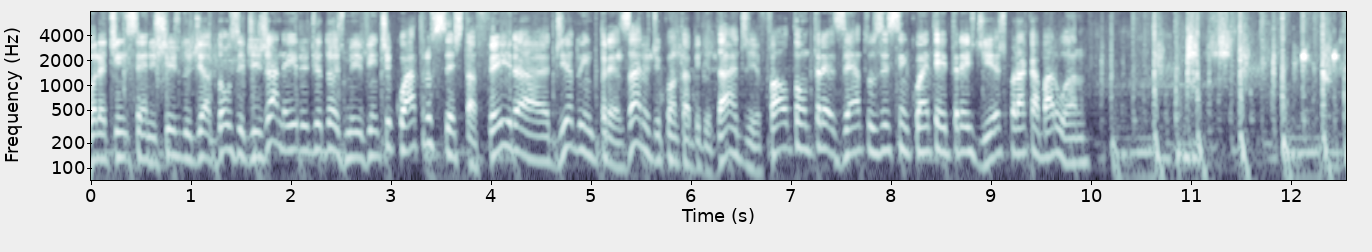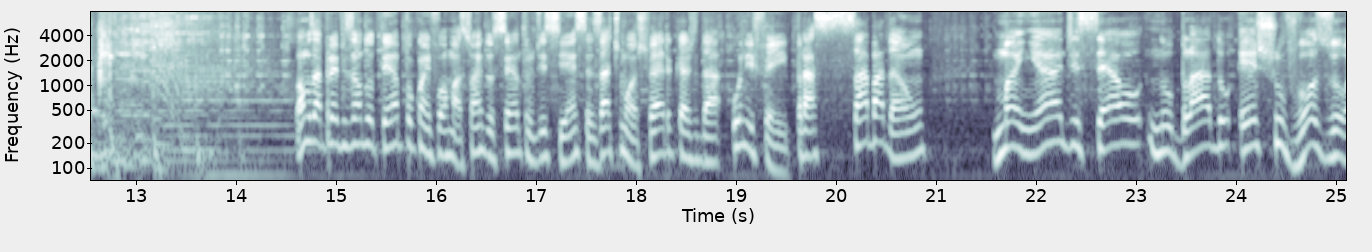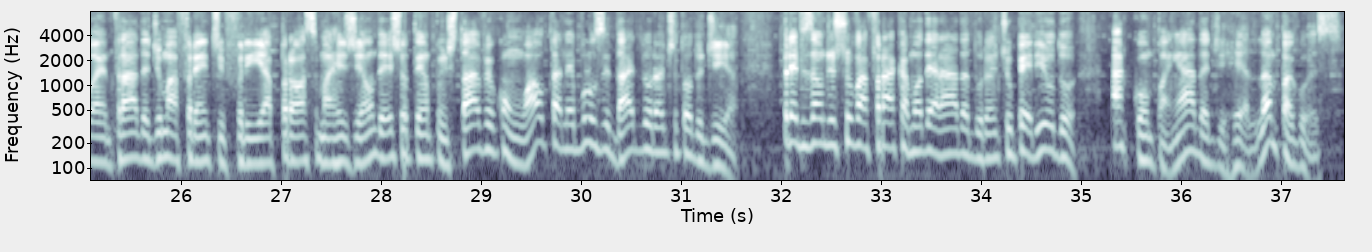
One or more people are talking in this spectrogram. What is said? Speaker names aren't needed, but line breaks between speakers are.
Boletim CNX do dia 12 de janeiro de 2024, sexta-feira, dia do empresário de contabilidade. Faltam 353 dias para acabar o ano. Vamos à previsão do tempo com informações do Centro de Ciências Atmosféricas da Unifei. Para sabadão, manhã de céu nublado e chuvoso. A entrada de uma frente fria próxima à região deixa o tempo instável com alta nebulosidade durante todo o dia. Previsão de chuva fraca moderada durante o período, acompanhada de relâmpagos.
